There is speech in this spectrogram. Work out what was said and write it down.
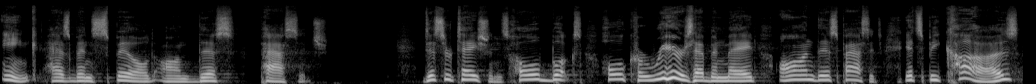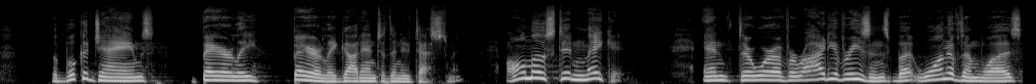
ink has been spilled on this passage. Dissertations, whole books, whole careers have been made on this passage. It's because the book of James barely, barely got into the New Testament, almost didn't make it. And there were a variety of reasons, but one of them was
